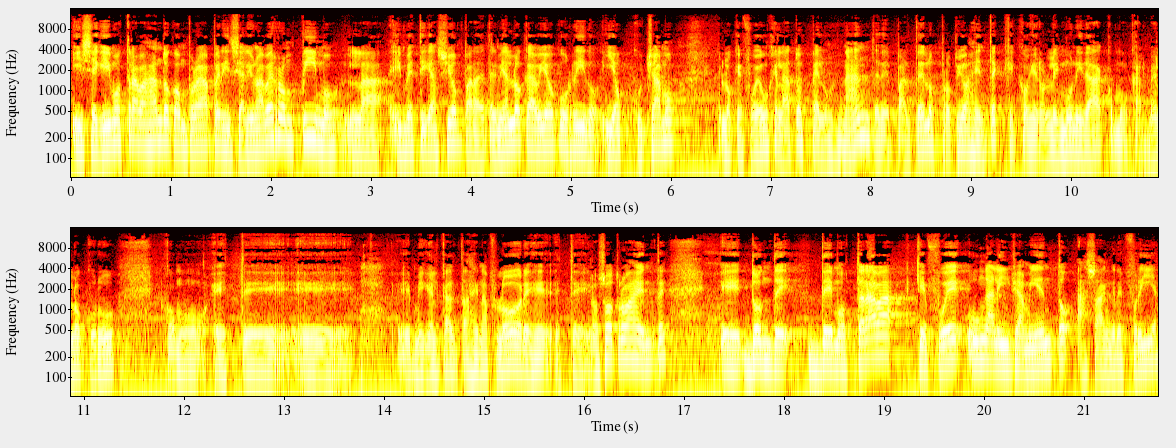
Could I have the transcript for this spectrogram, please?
y seguimos trabajando con prueba pericial. Y una vez rompimos la investigación para determinar lo que había ocurrido y escuchamos lo que fue un relato espeluznante de parte de los propios agentes que cogieron la inmunidad, como Carmelo Cruz, como este eh, Miguel Cartagena Flores, este, los otros agentes, donde demostraba que fue un alinchamiento a sangre fría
